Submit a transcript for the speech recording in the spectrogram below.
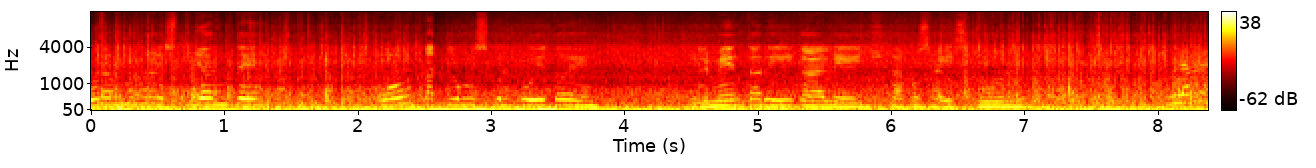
walang mga estudyante. Oo, tatlong school po ito eh. Elementary, college, tapos high school. Wala man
